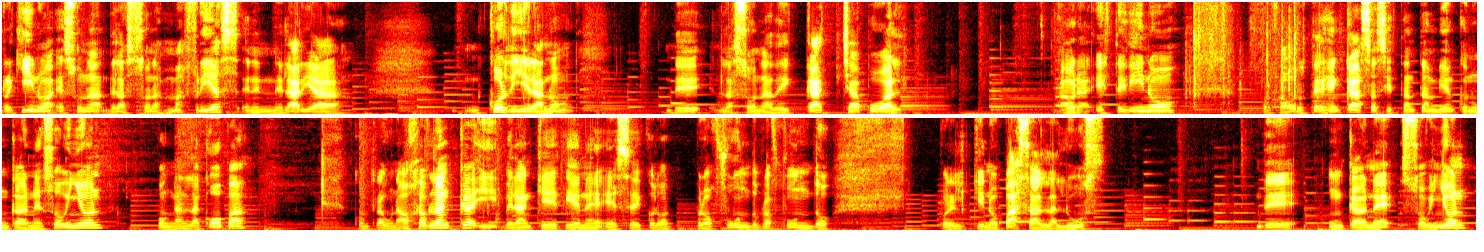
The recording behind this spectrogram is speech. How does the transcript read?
Requinoa es una de las zonas más frías en el área cordillerano de la zona de Cachapoal. Ahora, este vino, por favor, ustedes en casa, si están también con un Cabernet Sauvignon, pongan la copa contra una hoja blanca y verán que tiene ese color profundo, profundo, por el que no pasa la luz de un Cabernet Sauvignon.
